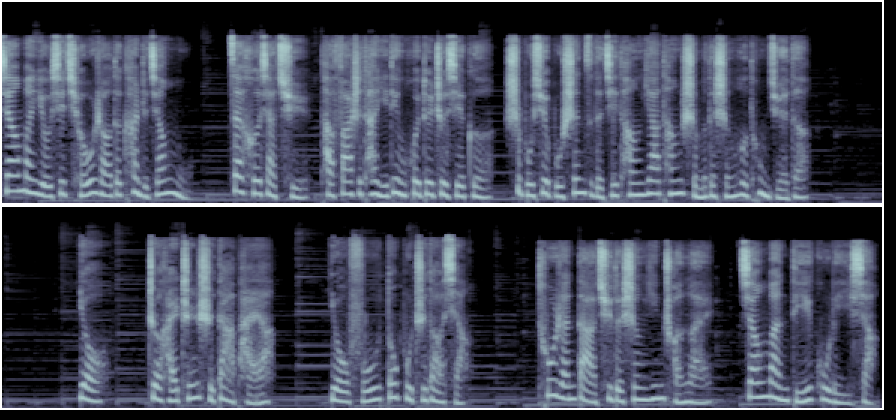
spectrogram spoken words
江曼有些求饶的看着江母，再喝下去，她发誓她一定会对这些个是补血补身子的鸡汤、鸭汤什么的神恶痛绝的。哟，这还真是大牌啊！有福都不知道享。突然打趣的声音传来，江曼嘀咕了一下，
